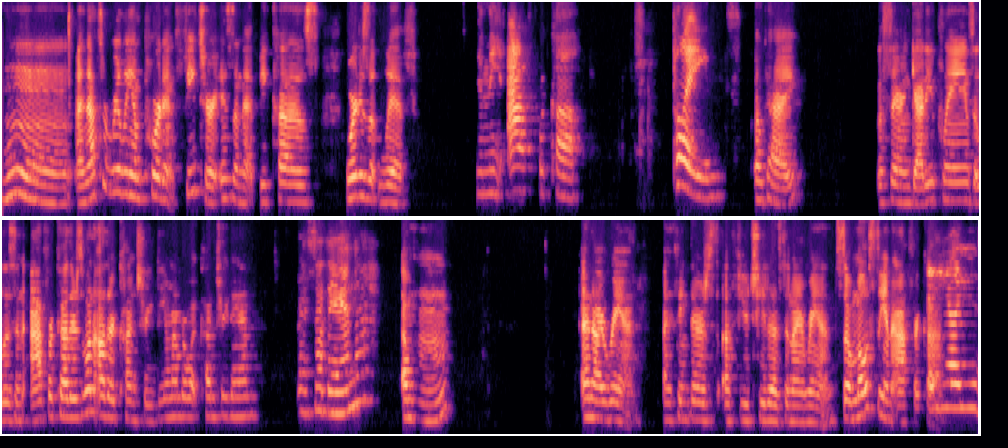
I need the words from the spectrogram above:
Hmm. And that's a really important feature, isn't it? Because where does it live? In the Africa plains, Okay. The Serengeti Plains. It lives in Africa. There's one other country. Do you remember what country, Dan? the savannah, Mm-hmm. And Iran. I think there's a few cheetahs in Iran. So mostly in Africa. and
